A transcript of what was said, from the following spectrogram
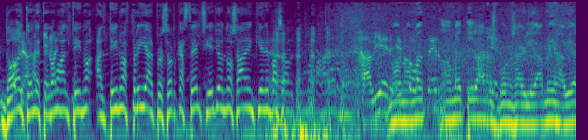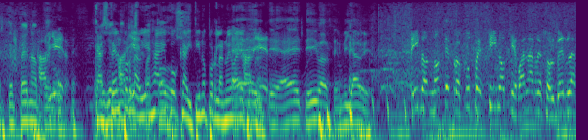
No, O sea, entonces le no tenemos hay- al Tino, al Tino Asprilla, al profesor Castel. Si ellos no saben quiénes va a saber. quién va a saber, no. Javier, No, esto no va a me, ser... no me tira responsabilidad a mí, Javier, qué pena. Javier. pero- Castel por la vieja época y Tino por la nueva Eh, época. Javier. iba usted mi llave. Tino, no te preocupes, Tino, que van a resolverlas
